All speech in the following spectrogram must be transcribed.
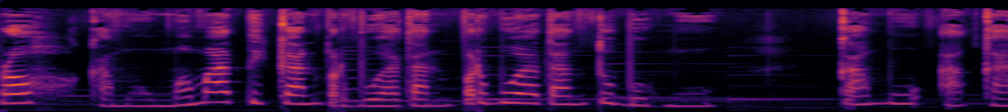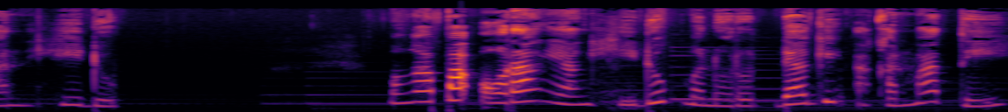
roh kamu mematikan perbuatan-perbuatan tubuhmu, kamu akan hidup. Mengapa orang yang hidup menurut daging akan mati?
